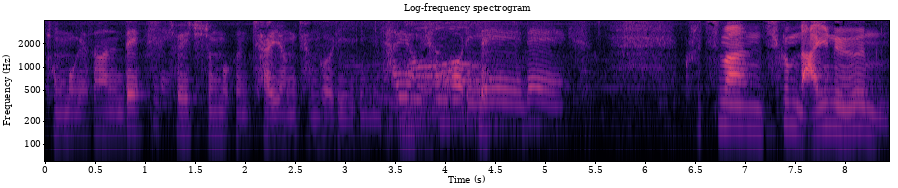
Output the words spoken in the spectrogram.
종목에서 하는데 네. 저희 주 종목은 자유형 장거리입니다. 자유형 장거리. 네. 네. 그렇지만 지금 나이는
